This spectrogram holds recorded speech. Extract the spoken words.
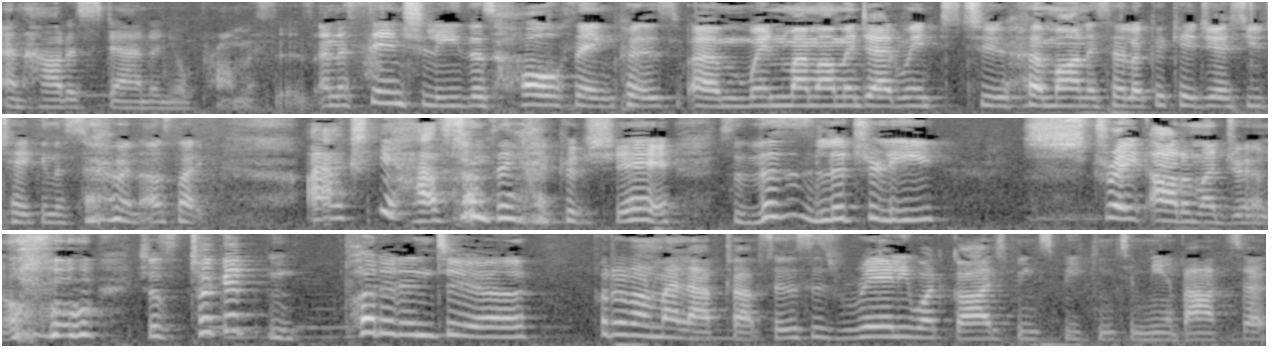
and how to stand on your promises. And essentially, this whole thing, because um, when my mom and dad went to Herman and said, Look, okay, Jess, you're taking the sermon, I was like, I actually have something I could share. So this is literally straight out of my journal. Just took it and put it into a, put it on my laptop. So this is really what God's been speaking to me about. So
